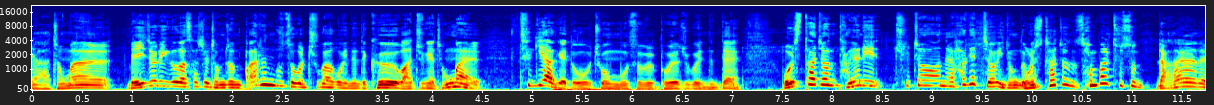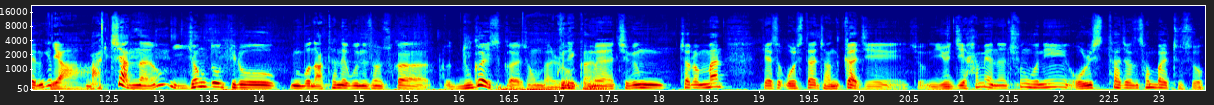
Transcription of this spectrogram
야, 정말 메이저리그가 사실 점점 빠른 구속을 추구하고 있는데 그 와중에 정말 특이하게도 좋은 모습을 보여주고 있는데 올스타전 당연히 출전을 하겠죠. 이 정도면. 올스타전 선발 투수 나가야 되는 게 야. 맞지 않나요? 이 정도 기록 뭐 나타내고 있는 선수가 누가 있을까요, 정말로? 그러니까요. 네, 지금처럼만 계속 올스타 전까지 좀 유지하면은 충분히 올스타전 선발 투수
